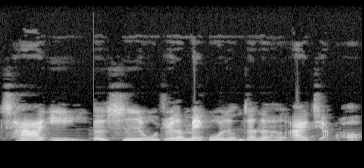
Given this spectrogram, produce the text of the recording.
差异的是，我觉得美国人真的很爱讲话。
